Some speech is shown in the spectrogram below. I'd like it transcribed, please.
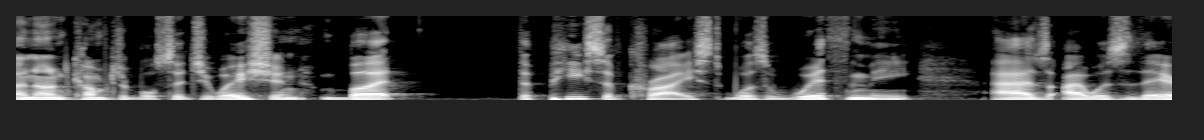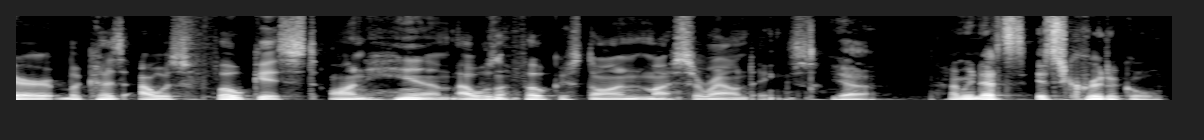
an uncomfortable situation but the peace of christ was with me as i was there because i was focused on him i wasn't focused on my surroundings Yeah. I mean, that's it's critical.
